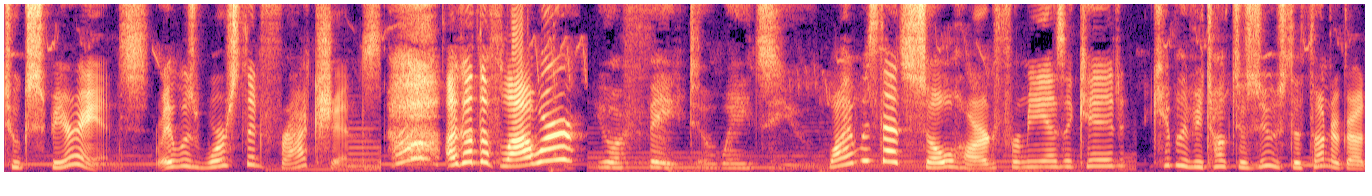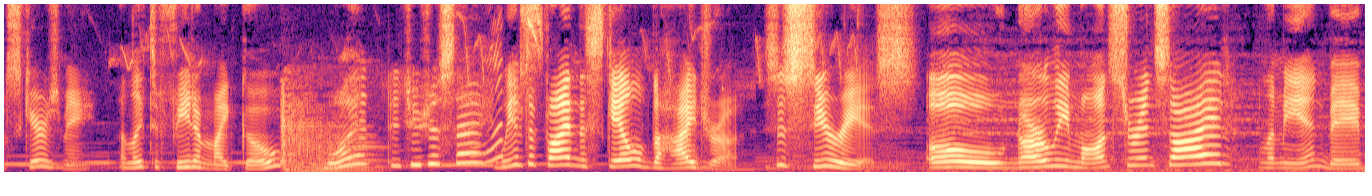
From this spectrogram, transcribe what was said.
to experience. It was worse than fractions. I got the flower? Your fate awaits you. Why was that so hard for me as a kid? I can't believe you talked to Zeus. The thunder god scares me. I'd like to feed him my goat. What did you just say? We have to find the scale of the Hydra. This is serious. Oh, gnarly monster inside? Let me in, babe.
